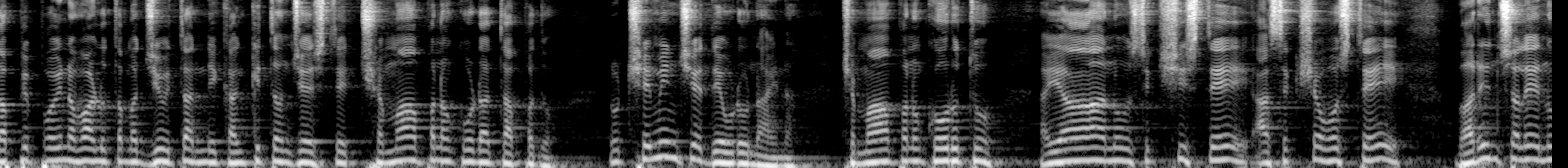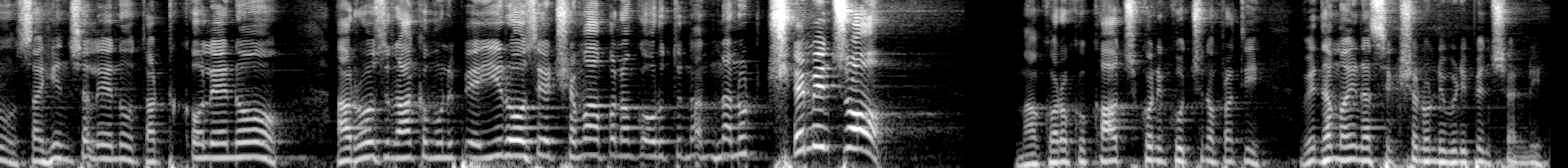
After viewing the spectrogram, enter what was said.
తప్పిపోయిన వాళ్ళు తమ జీవితాన్ని అంకితం చేస్తే క్షమాపణ కూడా తప్పదు. నువ్వు క్షమించే దేవుడు నాయన. క్షమాపణ కోరుతూ అయ్యా నువ్వు శిక్షిస్తే ఆ శిక్ష వస్తే భరించలేను సహించలేను తట్టుకోలేను. ఆ రోజు రాకమునిపే ఈ రోజే క్షమాపణ కోరుతున్నాను నన్ను క్షమించో. మా కొరకు కాచుకొని కూర్చున్న ప్రతి విధమైన శిక్ష నుండి విడిపించండి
